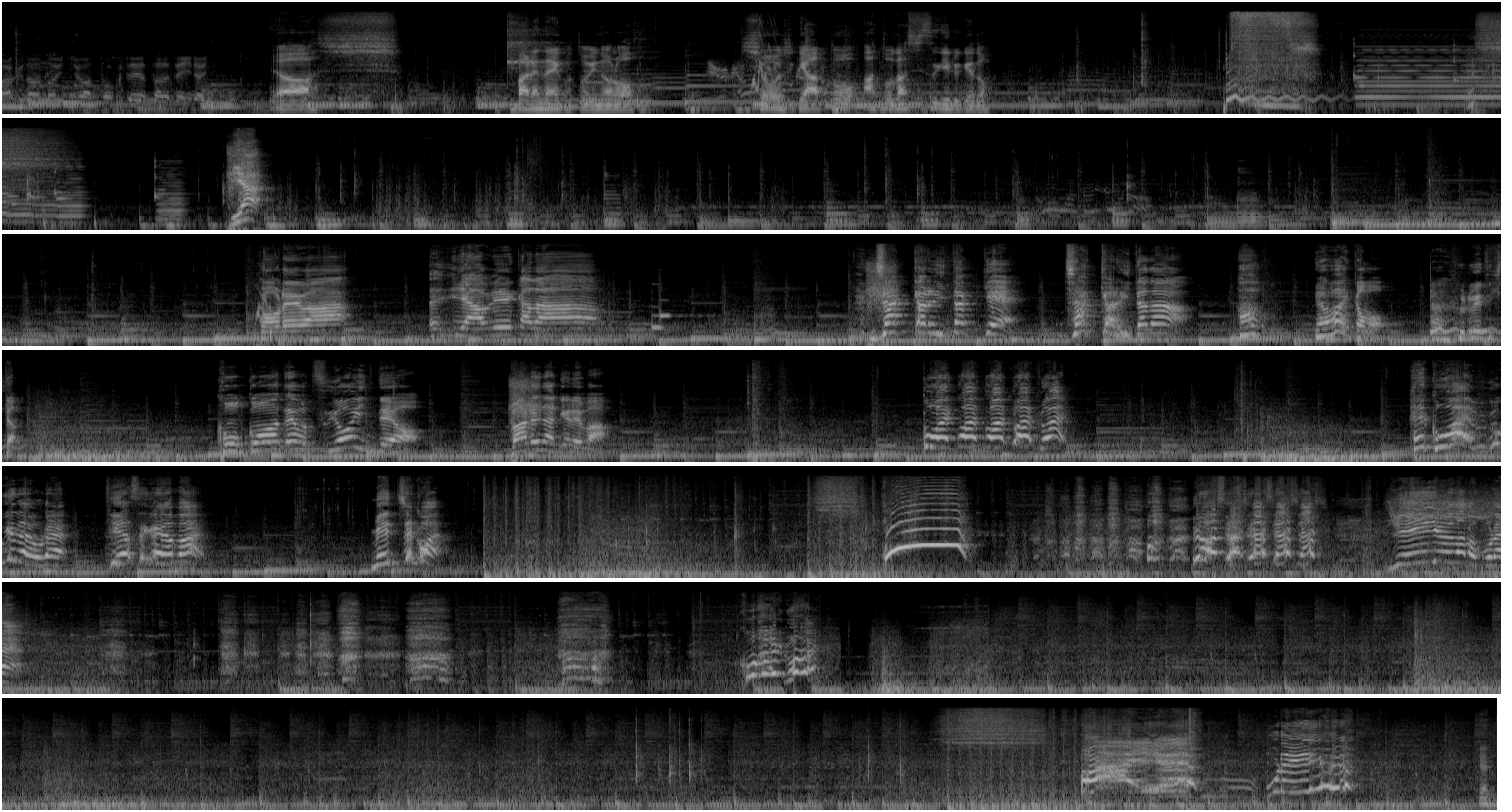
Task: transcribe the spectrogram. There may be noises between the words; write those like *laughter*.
爆弾の位置は特定されていない。よし。バレないことを祈ろう。正直後後出しすぎるけど。いや！これはやべえかな。ジャッカルいたっけ？ジャッカルいたな。あやばいかも。あ震えてきた。ここはでも強いんだよ。バレなければ。怖い怖い怖い怖い怖い。え怖い動けない俺。手汗がやばい。めっちゃ怖い。ほーよ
